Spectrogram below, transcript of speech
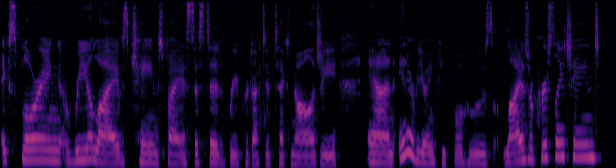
exploring real lives changed by assisted reproductive technology and interviewing people whose lives were personally changed,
